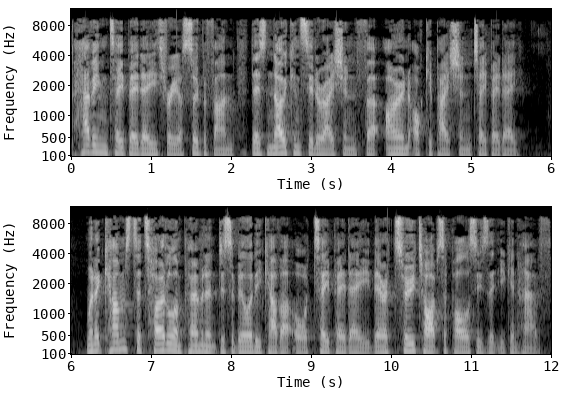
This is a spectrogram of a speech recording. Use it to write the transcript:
having TPD through your super fund, there's no consideration for own occupation TPD. When it comes to total and permanent disability cover or TPD, there are two types of policies that you can have.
